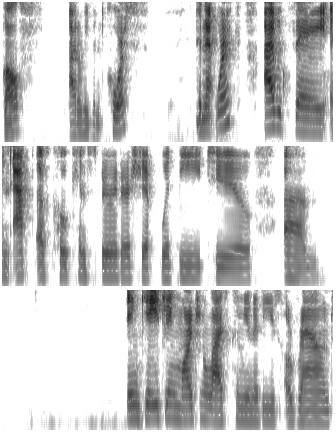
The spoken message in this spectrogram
golf, I don't even course to mm-hmm. network, I would say an act of co-conspiratorship would be to um, engaging marginalized communities around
